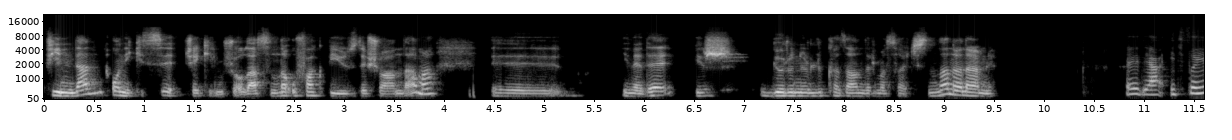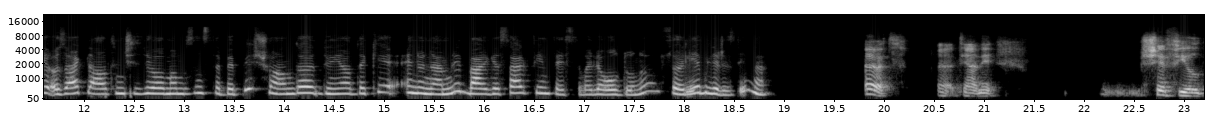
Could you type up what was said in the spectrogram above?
filmden 12'si çekilmiş oldu. Aslında ufak bir yüzde şu anda ama e, yine de bir görünürlük kazandırması açısından önemli. Evet yani itfaiye özellikle altını çiziyor olmamızın sebebi şu anda dünyadaki en önemli belgesel film festivali olduğunu söyleyebiliriz değil mi? Evet, evet yani Sheffield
